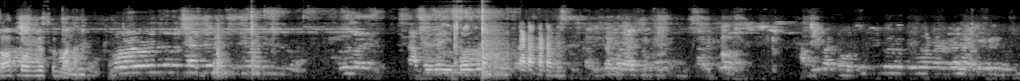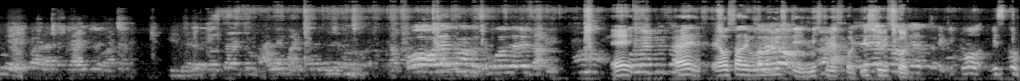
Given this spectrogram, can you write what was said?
সব টোস্ট বিস্কুট বানায়? কাটা কাটা এই এই এই ওস্তাদ এগুলো হলো মিষ্টি মিষ্টি বিস্কুট মিষ্টি বিস্কুট। বিস্কুট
